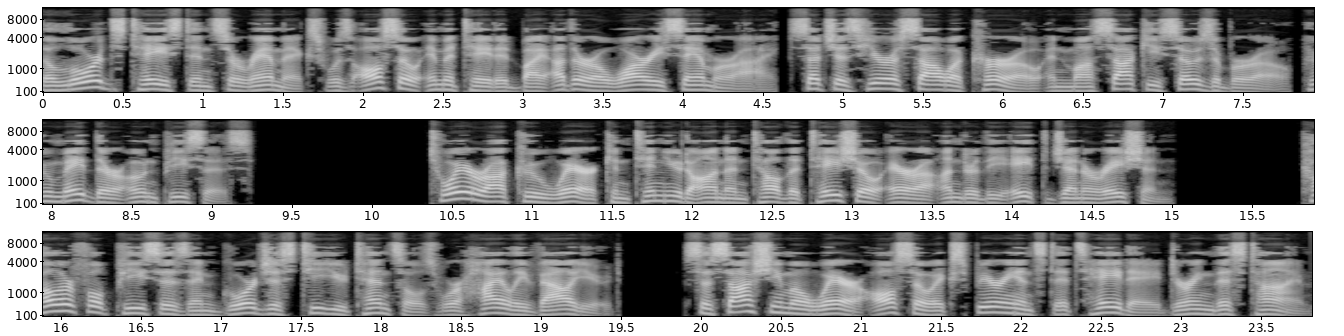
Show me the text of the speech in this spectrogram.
The lord's taste in ceramics was also imitated by other Owari samurai, such as Hirasawa Kuro and Masaki Sozaburo, who made their own pieces. Toyoraku ware continued on until the Taisho era under the eighth generation. Colorful pieces and gorgeous tea utensils were highly valued. Sasashima ware also experienced its heyday during this time.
